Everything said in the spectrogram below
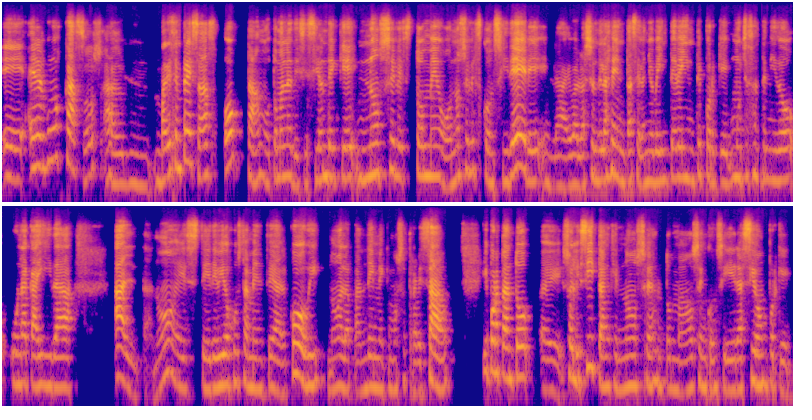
eh, en algunos casos, varias empresas optan o toman la decisión de que no se les tome o no se les considere en la evaluación de las ventas el año 2020 porque muchas han tenido una caída alta, ¿no? Este, debido justamente al COVID, ¿no? A la pandemia que hemos atravesado. Y por tanto, eh, solicitan que no sean tomados en consideración porque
